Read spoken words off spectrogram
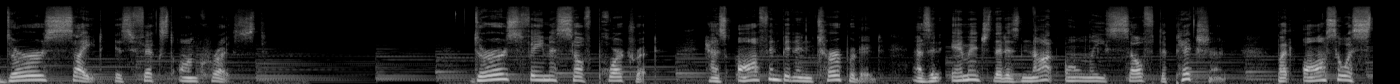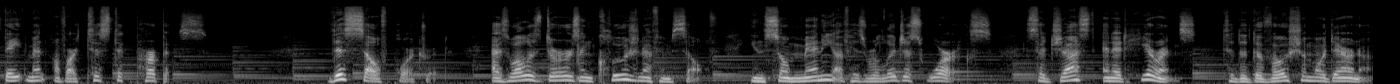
Dürer's sight is fixed on Christ. Dürer's famous self portrait has often been interpreted as an image that is not only self depiction, but also a statement of artistic purpose. This self portrait, as well as Dürer's inclusion of himself in so many of his religious works, suggest an adherence to the Devotio Moderna.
